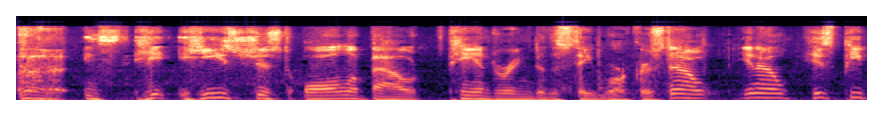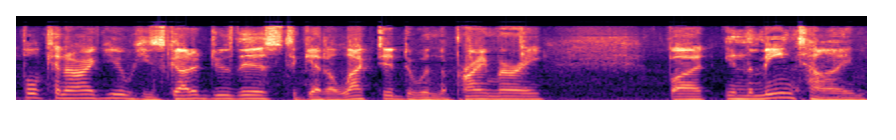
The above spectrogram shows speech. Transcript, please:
he, he's just all about pandering to the state workers. Now, you know, his people can argue he's got to do this to get elected to win the primary. But in the meantime,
